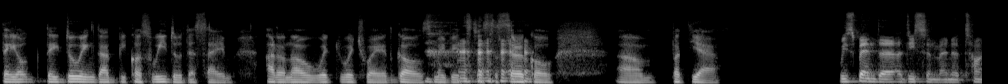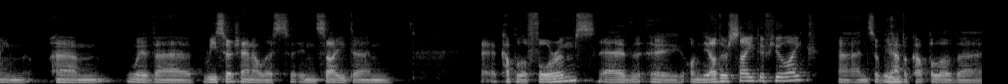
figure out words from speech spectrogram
they they doing that because we do the same. I don't know which which way it goes. Maybe it's just a circle. Um, but yeah. We spend a, a decent amount of time um, with uh, research analysts inside um, a couple of forums uh, uh, on the other side if you like. Uh, and so we yeah. have a couple of uh,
